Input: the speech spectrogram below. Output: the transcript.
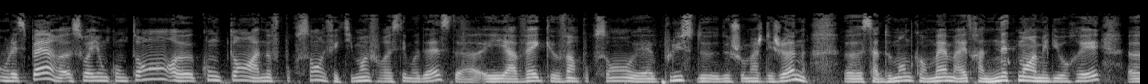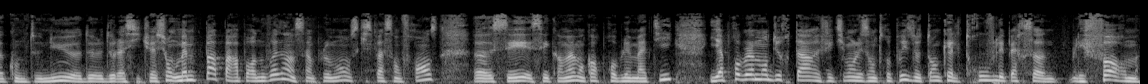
On l'espère, soyons contents. Euh, contents à 9%, effectivement, il faut rester modeste. Euh, Et avec 20% et plus de, de chômage des jeunes, euh, ça demande quand même à être nettement amélioré euh, compte tenu de, de la situation. Même pas par rapport à nos voisins, simplement ce qui se passe en France, euh, c'est quand même encore problématique. Il y a probablement du retard, effectivement, les entreprises, le temps qu'elles trouvent les personnes, les formes,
